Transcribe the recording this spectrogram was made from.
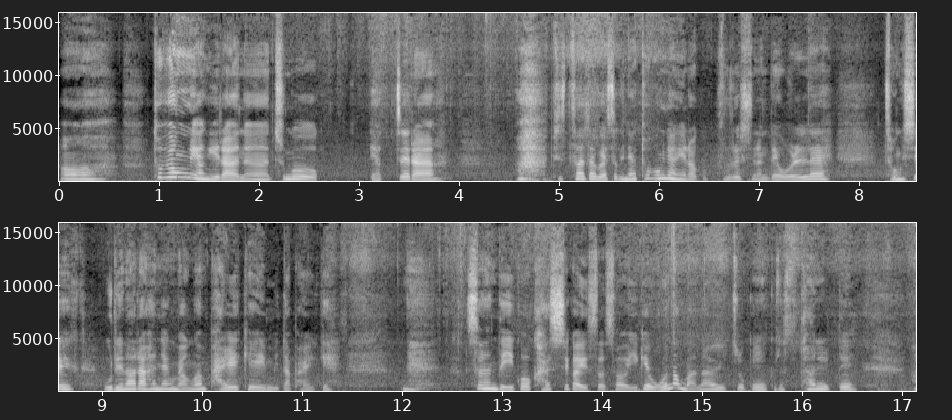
어, 토복령이라는 중국 약재랑 아, 비슷하다고 해서 그냥 토복령이라고 부르시는데 원래 정식 우리나라 한약명은 발개입니다. 발개. 네. 쓰는데 이거 가시가 있어서 이게 워낙 많아요. 이쪽에. 그래서 다닐 때 아,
